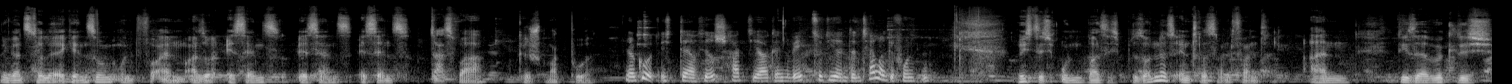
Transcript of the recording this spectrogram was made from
eine ganz tolle Ergänzung und vor allem also Essenz, Essenz, Essenz. Das war Geschmack pur. Ja gut, ich, der Hirsch hat ja den Weg zu dir in den Teller gefunden. Richtig. Und was ich besonders interessant fand an dieser wirklich,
